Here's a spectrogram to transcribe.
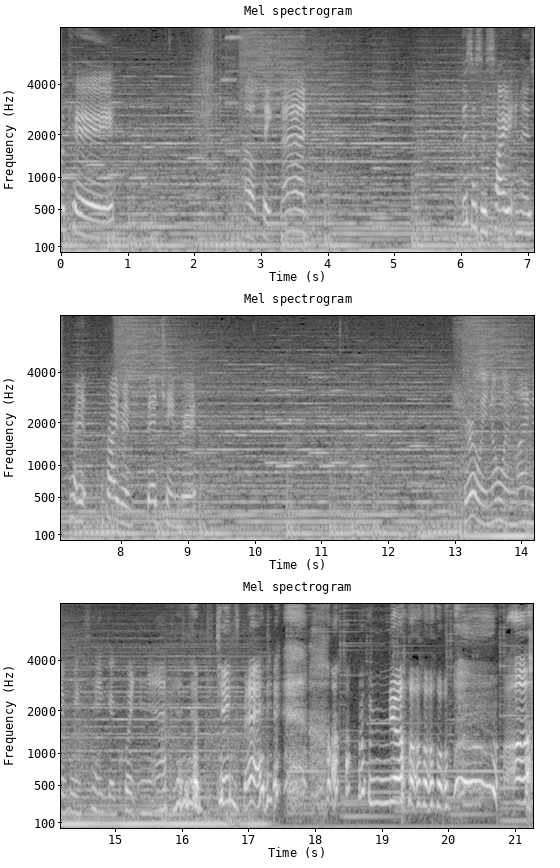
Okay. I'll take that. This is his height in his pri private bedchamber. Surely no one mind if we take a quick nap in the king's bed. oh no! Oh,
